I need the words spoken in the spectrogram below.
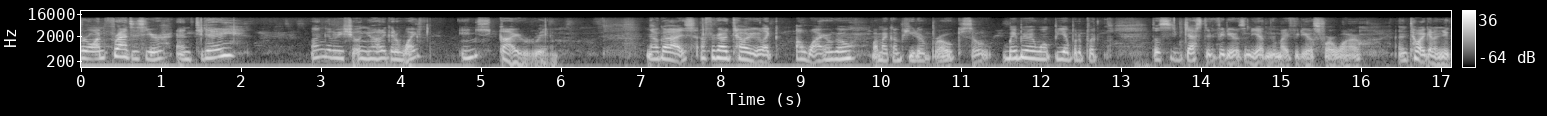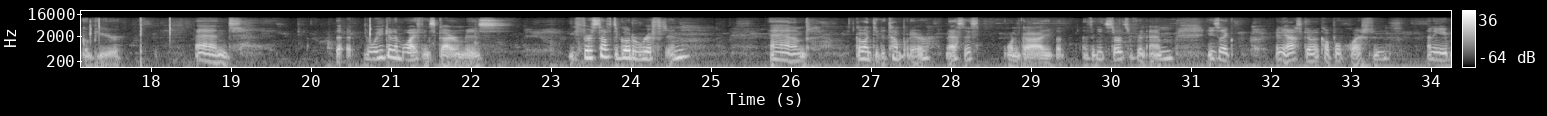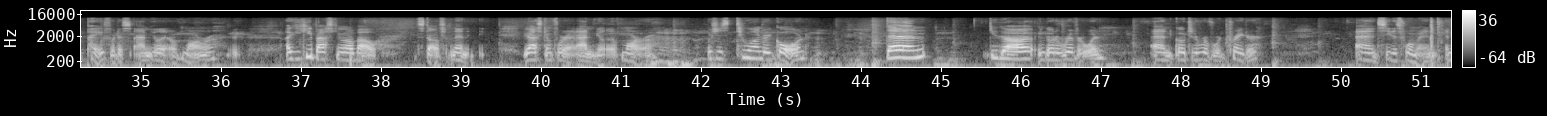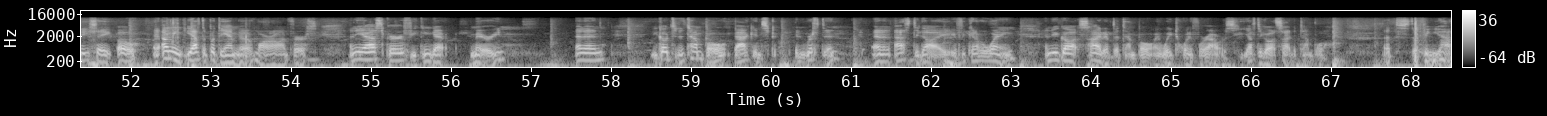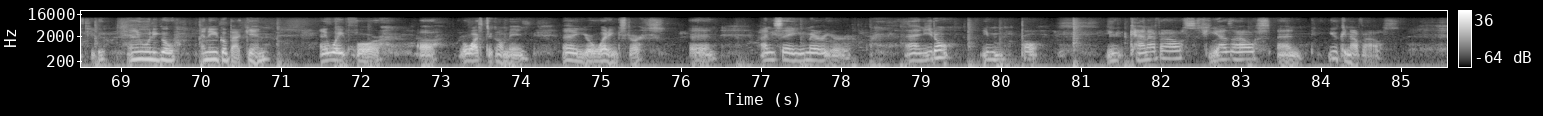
everyone, Francis here, and today I'm going to be showing you how to get a wife in Skyrim. Now guys, I forgot to tell you like a while ago, but my computer broke, so maybe I won't be able to put those suggested videos in the end of my videos for a while, until I get a new computer. And the, the way you get a wife in Skyrim is, you first have to go to Riften, and go into the temple there, ask this one guy that I think it starts with an M. He's like, and you ask him a couple of questions, and he pay for this amulet of Mara. Like you keep asking him about stuff, and then you ask him for an amulet of Mara, which is 200 gold. Then you go and go to Riverwood, and go to the Riverwood Trader, and see this woman, and you say, oh, I mean, you have to put the amulet of Mara on first, and you ask her if you can get married, and then you go to the temple back in, in Riften and ask the guy if you can have a wedding. And you go outside of the temple and wait 24 hours. You have to go outside the temple. That's the thing you have to do. And then when you go, and then you go back in and wait for uh, your wife to come in, and your wedding starts. And and you say you marry her, and you don't. You pro, you can have a house. She has a house, and you can have a house.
